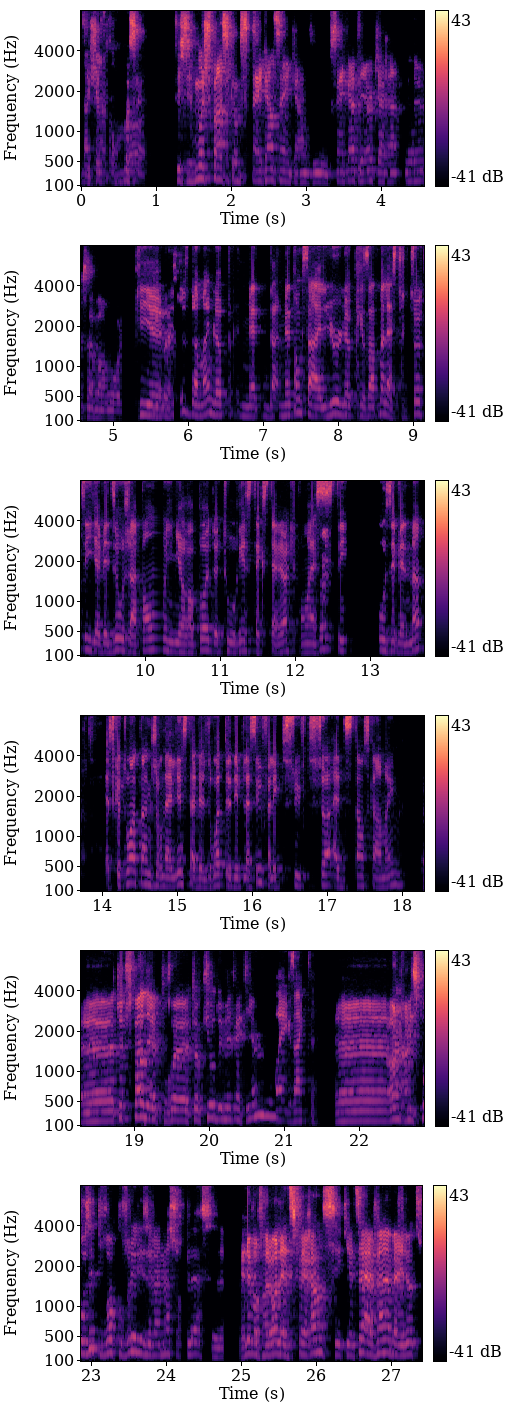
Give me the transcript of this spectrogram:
Dans quel moi, je pense que c'est comme 50-50, 51-49, ça va avoir. Puis, euh, juste de même, là, mettons que ça a lieu, là, présentement, la structure, il avait dit au Japon, il n'y aura pas de touristes extérieurs qui pourront assister aux événements. Est-ce que toi, en tant que journaliste, tu avais le droit de te déplacer ou fallait que tu suives tout ça à distance quand même? Euh, toi, tu parles pour euh, Tokyo 2021? Oui, exact. on, est supposé pouvoir couvrir les événements sur place. Mais là, il va falloir la différence, c'est que, tu sais, avant, ben là, tu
